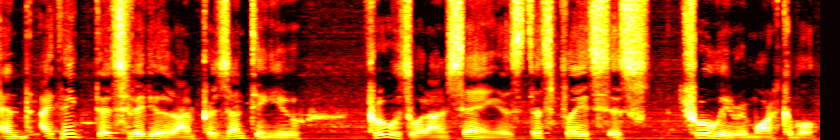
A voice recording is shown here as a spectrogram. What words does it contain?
and I think this video that I'm presenting you proves what I'm saying is this place is truly remarkable.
